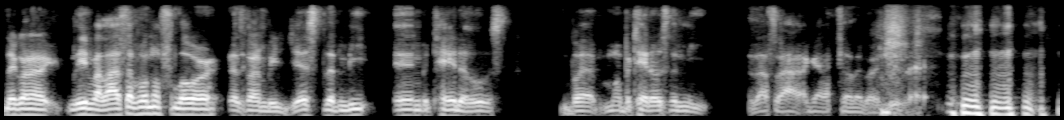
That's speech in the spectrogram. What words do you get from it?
They're going to leave a lot of stuff on the floor. It's going to be just the meat and potatoes, but more potatoes than meat. That's why I got a feeling they're going to do that.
